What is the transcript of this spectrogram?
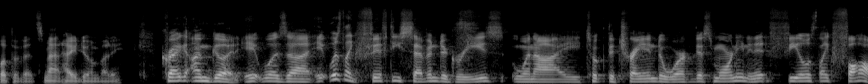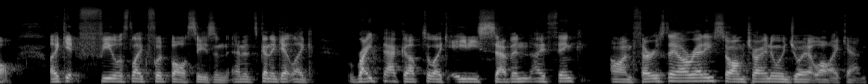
Flipovitz. Matt, how you doing, buddy? Craig, I'm good. It was uh it was like 57 degrees when I took the train to work this morning and it feels like fall. Like it feels like football season and it's to get like right back up to like 87 I think on Thursday already, so I'm trying to enjoy it while I can.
